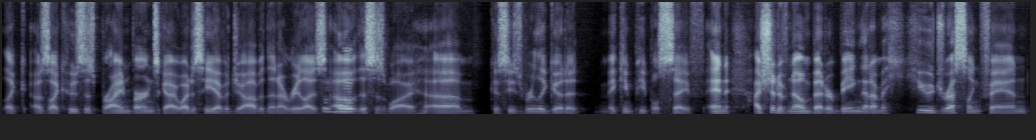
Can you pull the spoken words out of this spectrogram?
like I was like, "Who's this Brian Burns guy? Why does he have a job?" And then I realized, Mhm. oh, this is why, because he's really good at making people safe. And I should have known better, being that I'm a huge wrestling fan,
